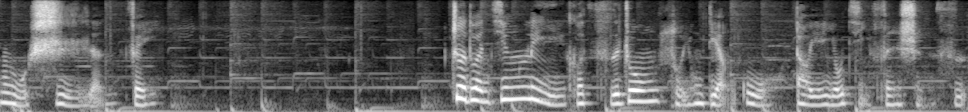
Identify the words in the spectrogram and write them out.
物是人非。这段经历和词中所用典故，倒也有几分神似。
